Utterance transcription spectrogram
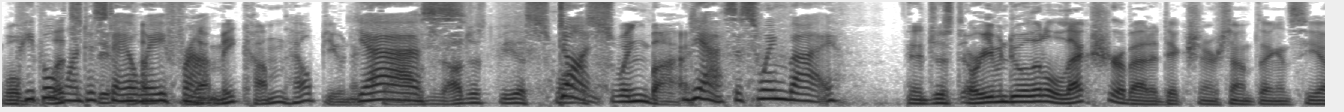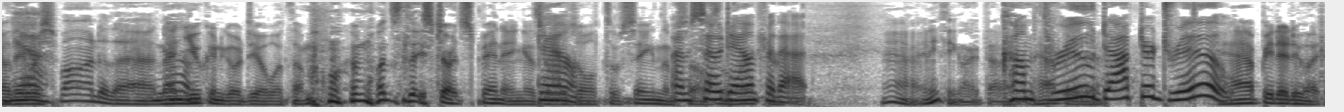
Well, people want to do- stay away let- from. Let me come help you next Yes. time. I'll just, be a sw- swing by. Yes, a swing by. And just or even do a little lecture about addiction or something and see how they Yeah. respond to that, and then No. you can go deal with them once they start spinning as a result of seeing them. I'm themselves. so in down for lecture. that. Yeah, anything like that. Come I'm happy through, to- Doctor Drew. Happy to do it.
